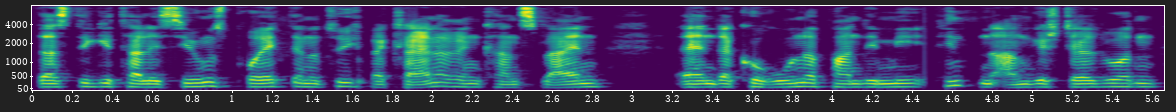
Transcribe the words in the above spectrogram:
dass Digitalisierungsprojekte natürlich bei kleineren Kanzleien äh, in der Corona-Pandemie hinten angestellt wurden.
